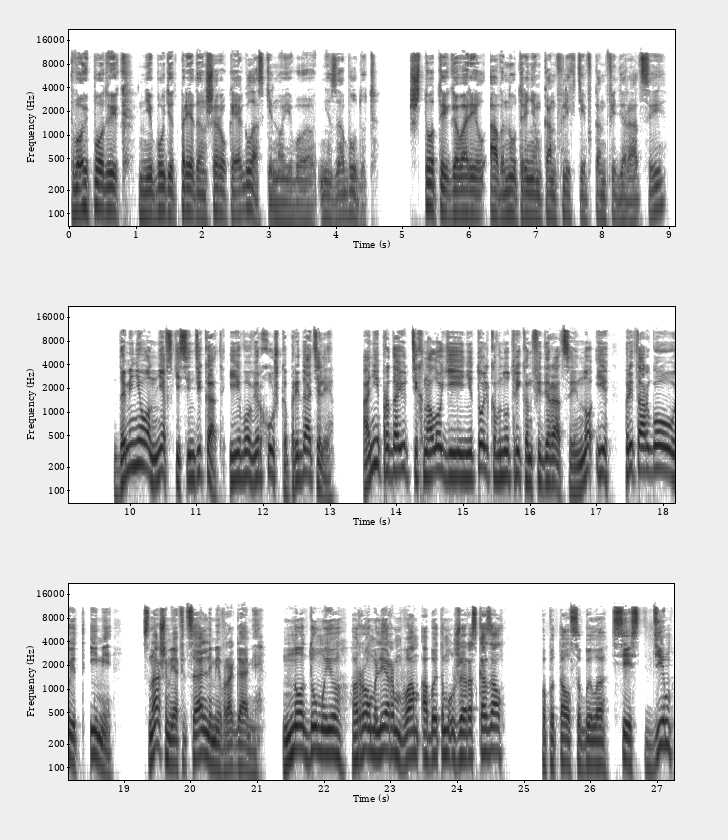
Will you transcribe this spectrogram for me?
«Твой подвиг не будет предан широкой огласке, но его не забудут. Что ты говорил о внутреннем конфликте в конфедерации?» «Доминион, Невский синдикат и его верхушка – предатели. Они продают технологии не только внутри конфедерации, но и приторговывают ими с нашими официальными врагами. Но, думаю, Ром Лерм вам об этом уже рассказал?» Попытался было сесть Дим,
